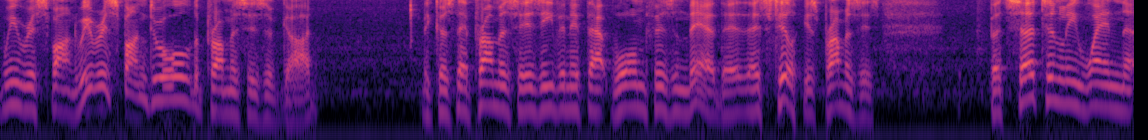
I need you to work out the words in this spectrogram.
We respond. We respond to all the promises of God because their promises, even if that warmth isn't there, they're, they're still His promises. But certainly when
